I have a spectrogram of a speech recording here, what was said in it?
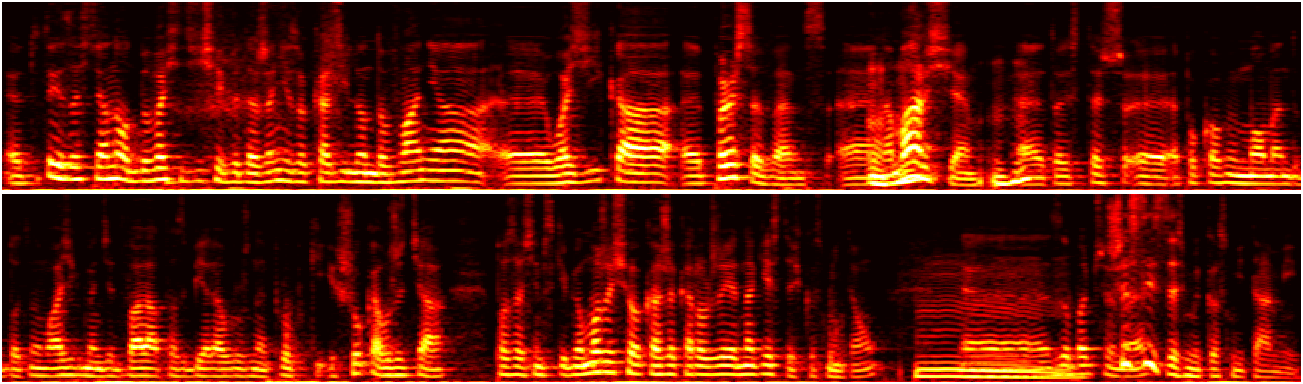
E, tutaj za ścianą odbywa się dzisiaj wydarzenie z okazji lądowania e, łazika e, Perseverance na mhm. Marsie. Mhm. To jest też epokowy moment, bo ten łazik będzie dwa lata zbierał różne próbki i szukał życia pozaziemskiego. Może się okaże, Karol, że jednak jesteś kosmitą. Hmm. Zobaczymy. Wszyscy jesteśmy kosmitami.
